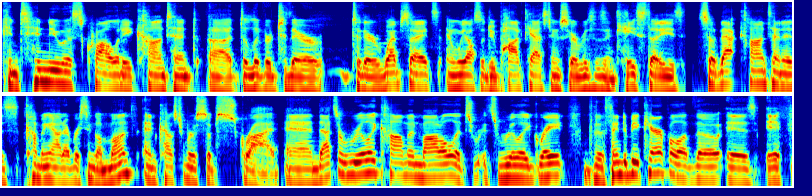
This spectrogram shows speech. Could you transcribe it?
continuous quality content uh, delivered to their to their websites, and we also do podcasting services and case studies. So that content is coming out every single month, and customers subscribe, and that's a really common model. It's it's really great. The thing to be careful of though is if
